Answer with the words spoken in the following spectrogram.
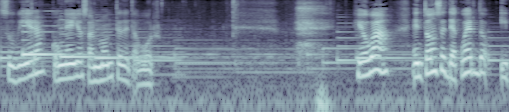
subiera con ellos al monte de Tabor. Jehová entonces de acuerdo y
